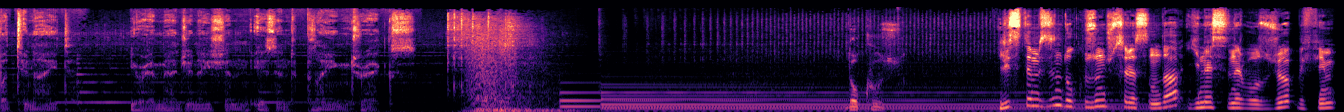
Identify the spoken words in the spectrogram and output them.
But tonight, your imagination isn't playing tricks. 9. Listemizin 9. sırasında yine sinir bozucu bir film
